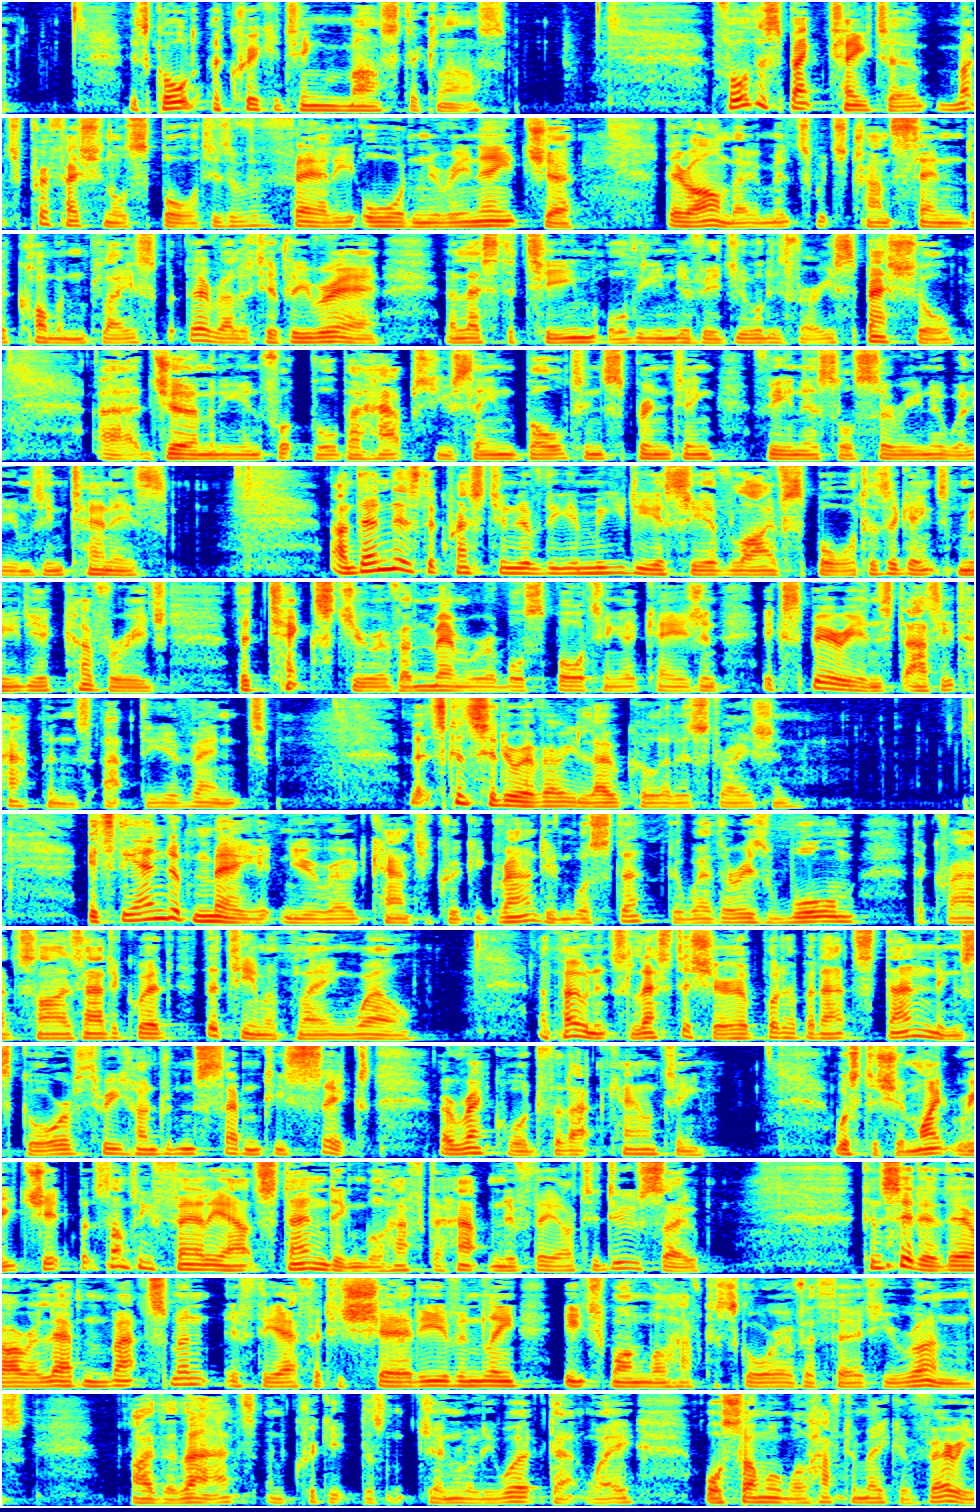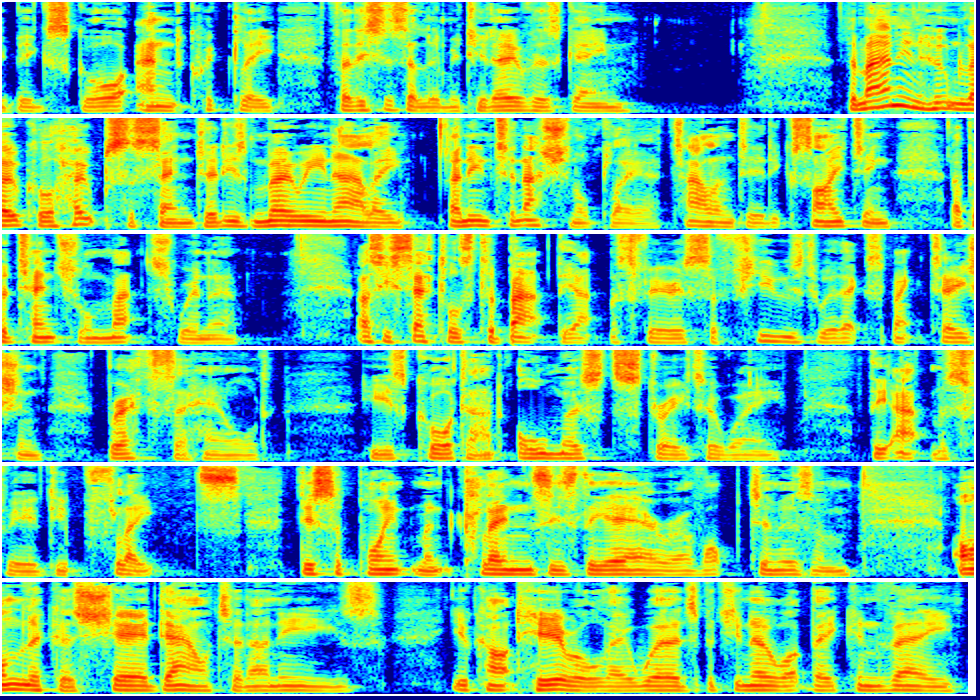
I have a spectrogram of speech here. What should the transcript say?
It's called A Cricketing Masterclass. For the spectator, much professional sport is of a fairly ordinary nature. There are moments which transcend the commonplace, but they're relatively rare, unless the team or the individual is very special. Uh, Germany in football, perhaps Usain Bolt in sprinting, Venus or Serena Williams in tennis. And then there's the question of the immediacy of live sport as against media coverage, the texture of a memorable sporting occasion experienced as it happens at the event. Let's consider a very local illustration. It's the end of May at New Road County Cricket Ground in Worcester. The weather is warm, the crowd size adequate, the team are playing well. Opponents Leicestershire have put up an outstanding score of 376, a record for that county. Worcestershire might reach it, but something fairly outstanding will have to happen if they are to do so. Consider there are 11 batsmen. If the effort is shared evenly, each one will have to score over 30 runs. Either that, and cricket doesn't generally work that way, or someone will have to make a very big score and quickly, for this is a limited overs game. The man in whom local hopes are centred is Moeen Ali, an international player, talented, exciting, a potential match winner. As he settles to bat, the atmosphere is suffused with expectation, breaths are held. He is caught out almost straight away. The atmosphere deflates. Disappointment cleanses the air of optimism. Onlookers share doubt and unease. You can't hear all their words, but you know what they convey.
